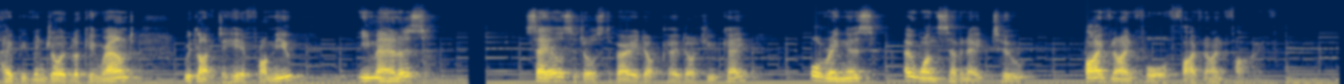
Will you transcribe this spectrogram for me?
Hope you've enjoyed looking round. We'd like to hear from you. Email us sales at austerberry.co.uk or ring us 01782 594 595.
